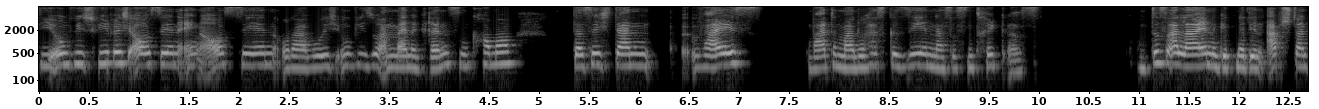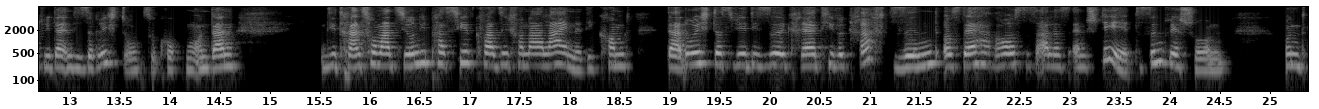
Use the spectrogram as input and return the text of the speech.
die irgendwie schwierig aussehen, eng aussehen oder wo ich irgendwie so an meine Grenzen komme, dass ich dann weiß, warte mal, du hast gesehen, dass es ein Trick ist. Und das alleine gibt mir den Abstand, wieder in diese Richtung zu gucken. Und dann die Transformation, die passiert quasi von alleine. Die kommt dadurch, dass wir diese kreative Kraft sind, aus der heraus das alles entsteht. Das sind wir schon. Und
